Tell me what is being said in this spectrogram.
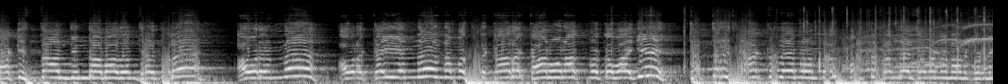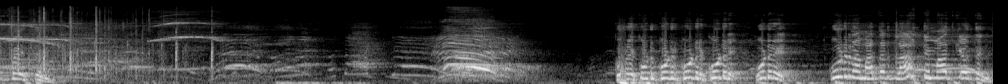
ಪಾಕಿಸ್ತಾನ್ ಜಿಂದಾಬಾದ್ ಅಂತ ಹೇಳ್ತಾರೆ, ಅವರನ್ನ, ಅವರ ಕೈಯನ್ನ ನಮ್ಮ ಸರ್ಕಾರ ಕಾನೂನಾತ್ಮಕವಾಗಿ ಕತ್ತರಿಸಿ ಹಾಕ್ತದೆ ಅನ್ನುವಂತ ಸ್ಪಷ್ಟ ಸಂದೇಶವನ್ನು ನಾನು ಕೊಡ್ಲಿಕ್ಕೆ ಬಯಸ್ತೇನೆ. ಕೂಡ್ರಿ ಕೂಡ್ರಿ ಕೂಡ್ರಿ ಕೂಡ್ರಿ ಕೂಡ್ರಿ ಕೂಡ್ರಿ ಕೂಡ್ರಿ, ನಾ ಮಾತಾಡಿದ ಲಾಸ್ಟ್ ಟೈಮ್ ಮಾತು ಕೇಳ್ತೇನೆ.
